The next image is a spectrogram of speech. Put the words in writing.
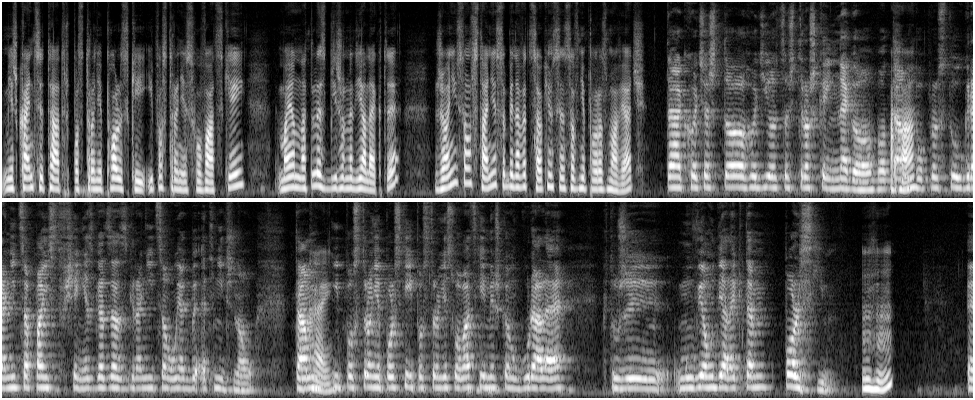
mieszkańcy Tatr po stronie polskiej i po stronie słowackiej mają na tyle zbliżone dialekty, że oni są w stanie sobie nawet całkiem sensownie porozmawiać. Tak, chociaż to chodzi o coś troszkę innego, bo tam Aha. po prostu granica państw się nie zgadza z granicą jakby etniczną. Tam Okej. i po stronie polskiej, i po stronie słowackiej mieszkają górale, którzy mówią dialektem polskim. Mhm. Yy,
